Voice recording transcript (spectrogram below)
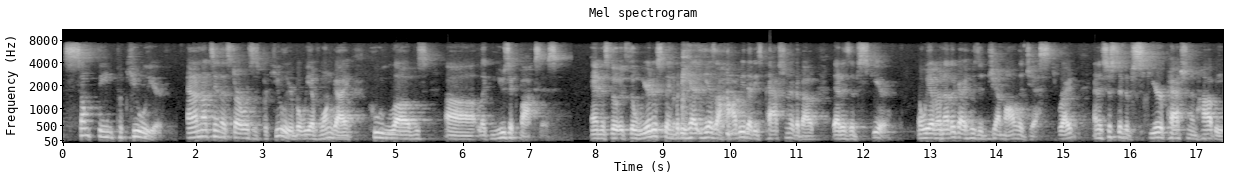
something peculiar. And I'm not saying that Star Wars is peculiar, but we have one guy who loves uh, like music boxes, and it's the it's the weirdest thing. But he has he has a hobby that he's passionate about that is obscure. And we have another guy who's a gemologist, right? And it's just an obscure passion and hobby.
